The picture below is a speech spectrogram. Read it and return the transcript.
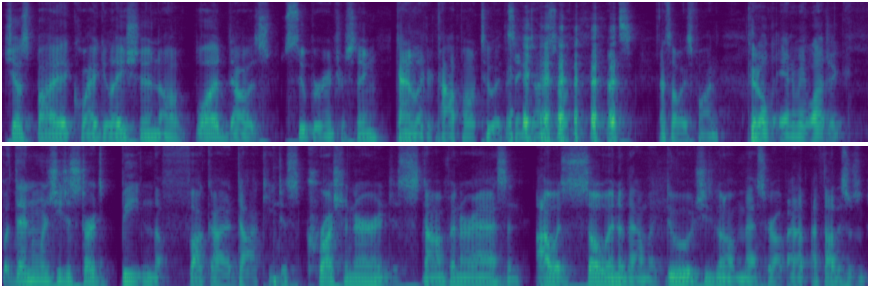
just by coagulation of blood. That was super interesting. Kind of like a cop out too at the same time. So that's that's always fun. Good old anime logic. But then when she just starts beating the fuck out of Daki, just crushing her and just stomping her ass, and I was so into that. I'm like, dude, she's gonna mess her up. I, I thought this was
